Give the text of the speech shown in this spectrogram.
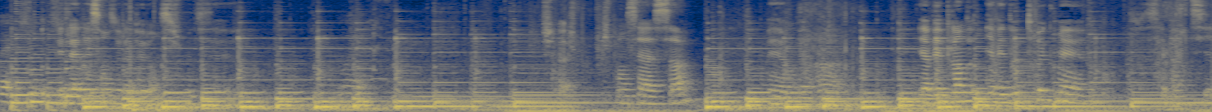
Ouais, et de la naissance de la violence, je me disais. ouais. Je sais pas, je, je pensais à ça, mais on verra. Il y avait plein de, il y avait d'autres trucs, mais c'est parti.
